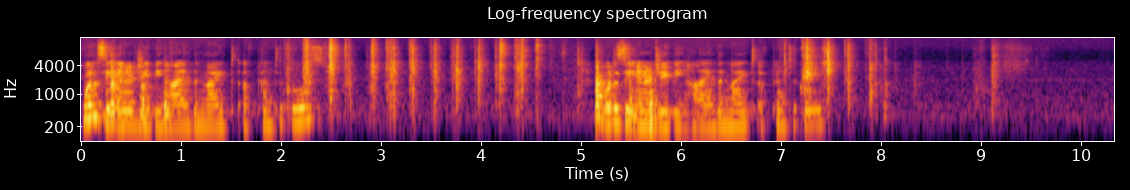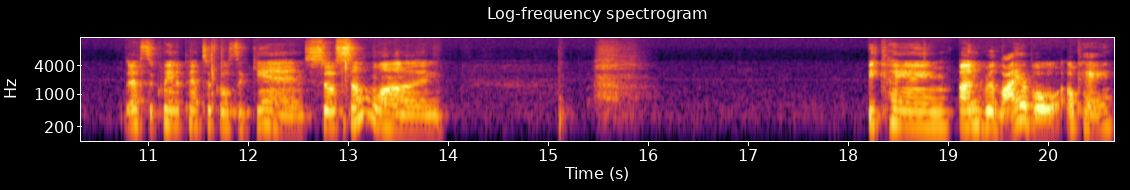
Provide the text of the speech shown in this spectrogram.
What is the energy behind the Knight of Pentacles? What is the energy behind the Knight of Pentacles? That's the Queen of Pentacles again. So someone became unreliable. Okay.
